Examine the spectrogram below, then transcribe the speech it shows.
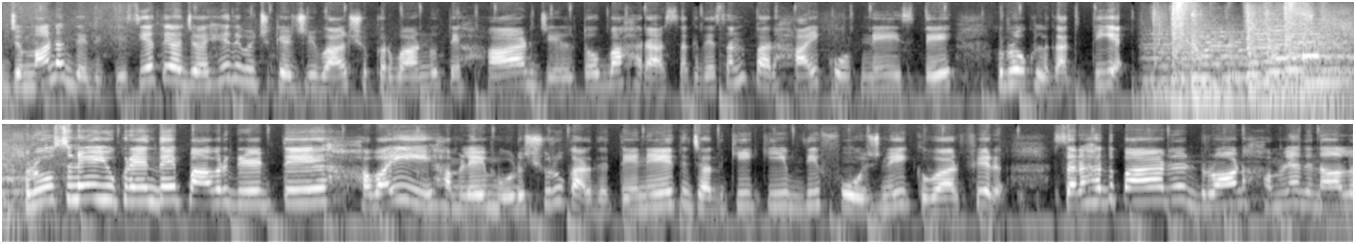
ਜ਼ਮਾਨਤ ਦੇ ਦਿੱਤੀ ਸੀ ਅਤੇ ਅਜਿਹੇ ਦੇ ਵਿੱਚ ਕੇਜਰੀਵਾਲ ਸ਼ੁੱਕਰਵਾਰ ਨੂੰ ਤਿਹਾੜ ਜੇਲ੍ਹ ਤੋਂ ਬਾਹਰ ਆ ਸਕਦੇ ਸਨ, ਪਰ ਹਾਈ ਕੋਰਟ ਨੇ ਇਸ ਤੇ ਰੋਕ ਲਗਾ ਦਿੱਤੀ ਹੈ। you ਰੂਸ ਨੇ ਯੂਕਰੇਨ ਦੇ ਪਾਵਰ ਗ੍ਰਿਡ ਤੇ ਹਵਾਈ ਹਮਲੇ ਮੁੜ ਸ਼ੁਰੂ ਕਰ ਦਿੱਤੇ ਨੇ ਤੇ ਜਦਕਿ ਕੀਵ ਦੀ ਫੌਜ ਨੇ ਇੱਕ ਵਾਰ ਫਿਰ ਸਰਹੱਦ ਪਾਰ ਡਰੋਨ ਹਮਲਿਆਂ ਦੇ ਨਾਲ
